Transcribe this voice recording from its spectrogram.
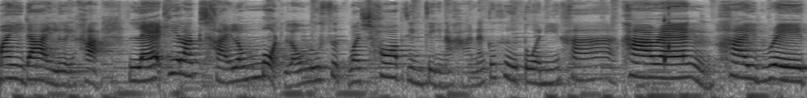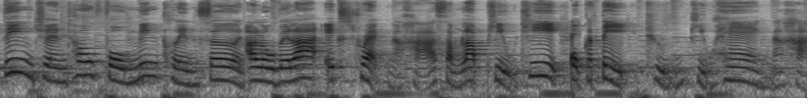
ไม่ได้เลยค่ะ และที่รักใช้แล้วหมดแล้วรู้สึกว่าชอบจริงๆนะคะ นั่นก็คือตัวนี้ค่ะ c a r a n Hydrating Gentle Foaming Cleanser Aloe Vera Extract นะคะสำหรับผิวที่ปกติถึงผิวแห้งนะคะ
